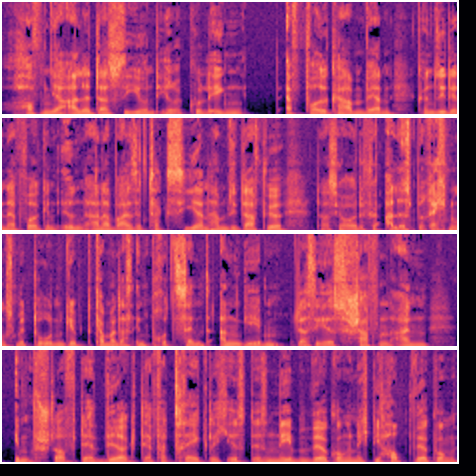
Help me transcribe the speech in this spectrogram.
hoffen ja alle, dass Sie und Ihre Kollegen Erfolg haben werden. Können Sie den Erfolg in irgendeiner Weise taxieren? Haben Sie dafür, da es ja heute für alles Berechnungsmethoden gibt, kann man das in Prozent angeben, dass Sie es schaffen, einen Impfstoff, der wirkt, der verträglich ist, dessen Nebenwirkungen nicht die Hauptwirkungen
